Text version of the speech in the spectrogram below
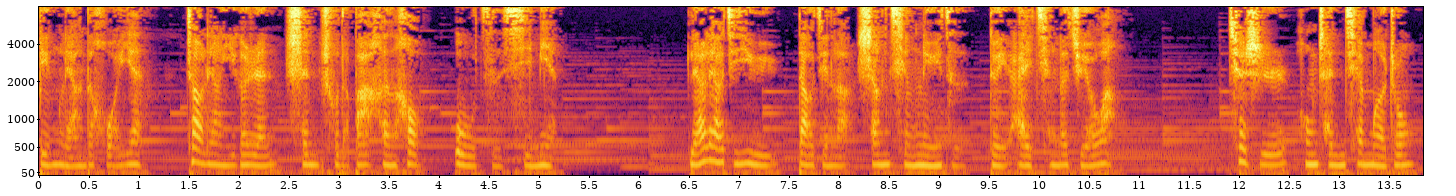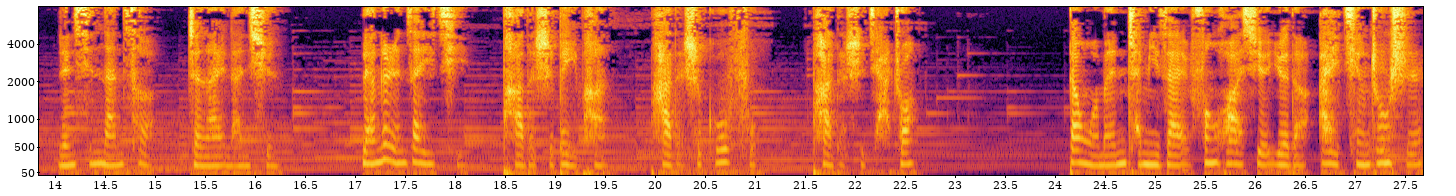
冰凉的火焰。”照亮一个人深处的疤痕后，兀自熄灭。寥寥几语道尽了伤情女子对爱情的绝望。确实，红尘阡陌中，人心难测，真爱难寻。两个人在一起，怕的是背叛，怕的是辜负，怕的是假装。当我们沉迷在风花雪月的爱情中时，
